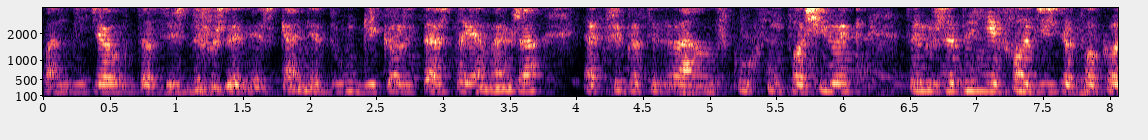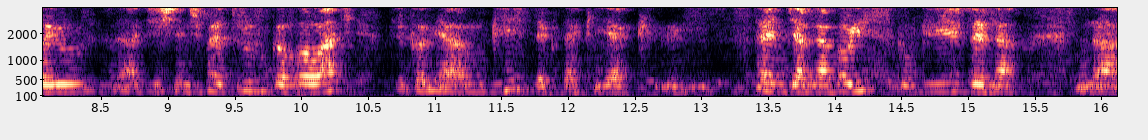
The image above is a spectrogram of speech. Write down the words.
pan widział dosyć duże mieszkanie, długi korytarz, to ja męża, jak przygotowywałam w kuchni posiłek, to już żeby nie chodzić do pokoju za 10 metrów, go wołać, tylko miałam gwizdek taki jak stędzia na boisku, gwizdże na, na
